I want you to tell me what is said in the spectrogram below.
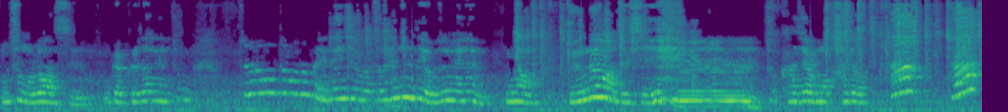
엄청 올라왔어요. 그러니까 그 전에 좀, 뚜루뚜루 이런 식으로 좀 했는데 요즘에는 그냥 명령하듯이 음. 좀 가져, 뭐 가져, 아! 아!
